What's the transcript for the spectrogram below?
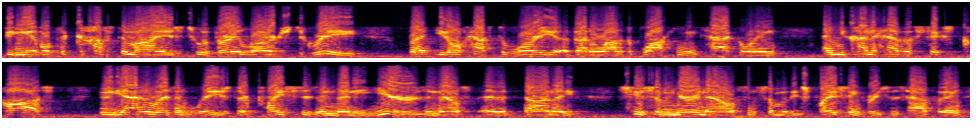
being able to customize to a very large degree, but you don't have to worry about a lot of the blocking and tackling, and you kind of have a fixed cost. You know, Yahoo hasn't raised their prices in many years, and now, and Don, I see some of your analysis and some of these price increases happening,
